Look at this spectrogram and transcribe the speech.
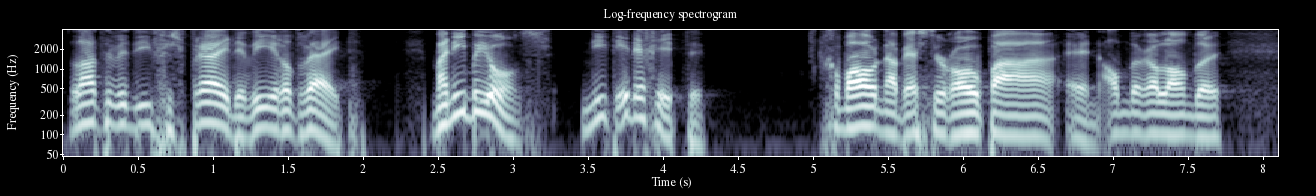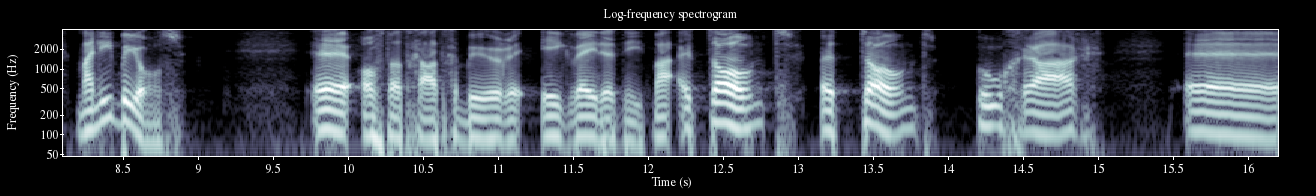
laten we die verspreiden wereldwijd. Maar niet bij ons, niet in Egypte. Gewoon naar West-Europa en andere landen, maar niet bij ons. Uh, of dat gaat gebeuren, ik weet het niet. Maar het toont, het toont hoe graag uh,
